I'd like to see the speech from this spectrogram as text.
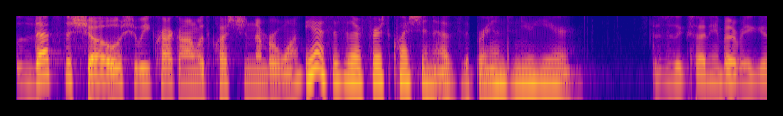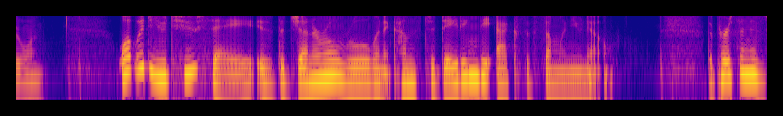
that's the show. Should we crack on with question number 1? Yes, this is our first question of the brand new year. This is exciting. It better be a good one. What would you two say is the general rule when it comes to dating the ex of someone you know? The person is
